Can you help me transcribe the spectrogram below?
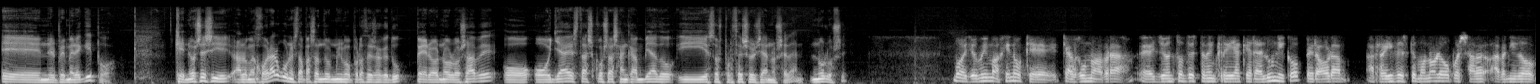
en el primer equipo que no sé si a lo mejor alguno está pasando el mismo proceso que tú, pero no lo sabe, o, ya estas cosas han cambiado y estos procesos ya no se dan. No lo sé. Bueno, yo me imagino que, alguno habrá. Eh, yo entonces también creía que era el único, pero ahora, a raíz de este monólogo, pues ha, venido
